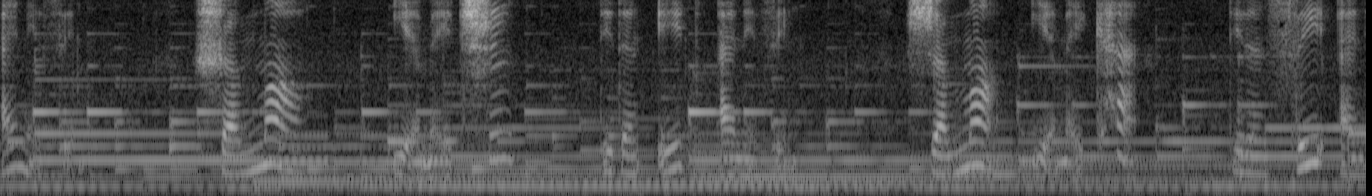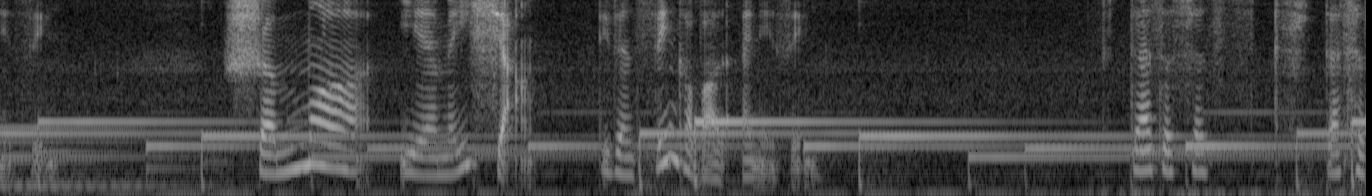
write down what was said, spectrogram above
anything，什么也没吃，didn't eat anything，什么也没看。Didn't see anything，什么也没想，Didn't think about anything。That's a that's a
